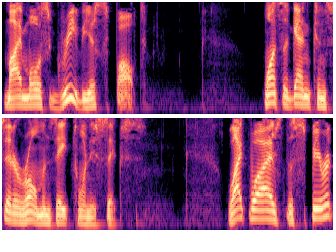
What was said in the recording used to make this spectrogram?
my most grievous fault. Once again consider Romans 8:26. Likewise the Spirit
